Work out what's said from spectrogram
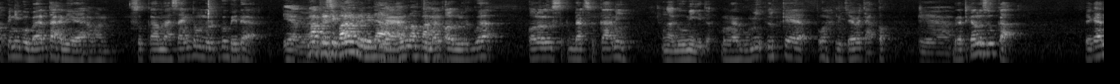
Tapi ini gue bantah nih ya. Apaan? suka sama sayang tuh menurut gue beda. Iya, nggak prinsip orang beda-beda. Iya, Kalau lu apa? cuman kalau menurut gue kalau lu sekedar suka nih mengagumi gitu. mengagumi lu kayak wah nih cewek cakep Iya. berarti kan lu suka ya kan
